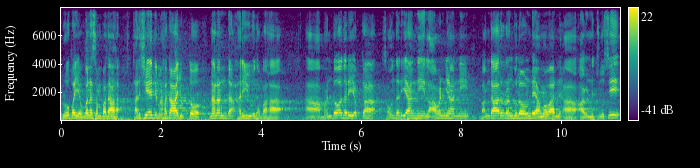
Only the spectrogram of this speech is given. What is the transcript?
రూపయౌవన సంపద. హర్షేతి మహతాయుక్తో ననంద హరియూధప. ఆ మండోదరి యొక్క సౌందర్యాన్ని లావణ్యాన్ని బంగారు రంగులో ఉండే అమ్మవారిని ఆవిడ్ని చూసి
